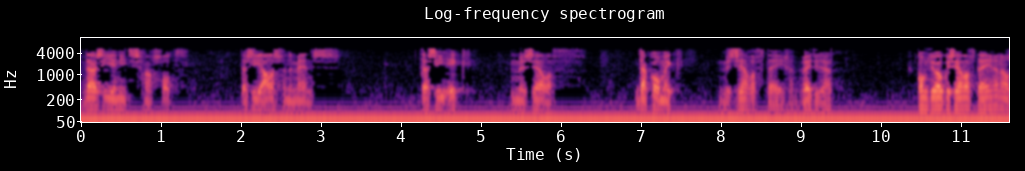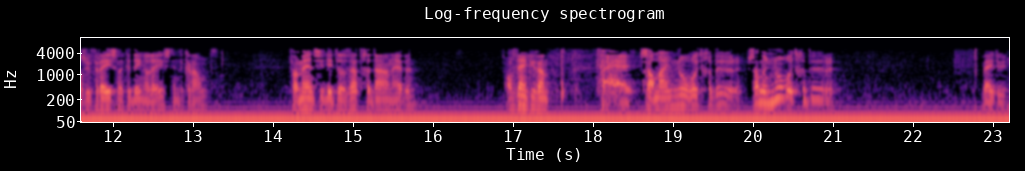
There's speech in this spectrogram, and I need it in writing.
Daar zie je niets van God. Daar zie je alles van de mens. Daar zie ik mezelf. Daar kom ik mezelf tegen. Weet u dat? Komt u ook uzelf tegen als u vreselijke dingen leest in de krant? Van mensen die dit of dat gedaan hebben? Of denkt u van, het zal mij nooit gebeuren. Zal mij nooit gebeuren. Weet u,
